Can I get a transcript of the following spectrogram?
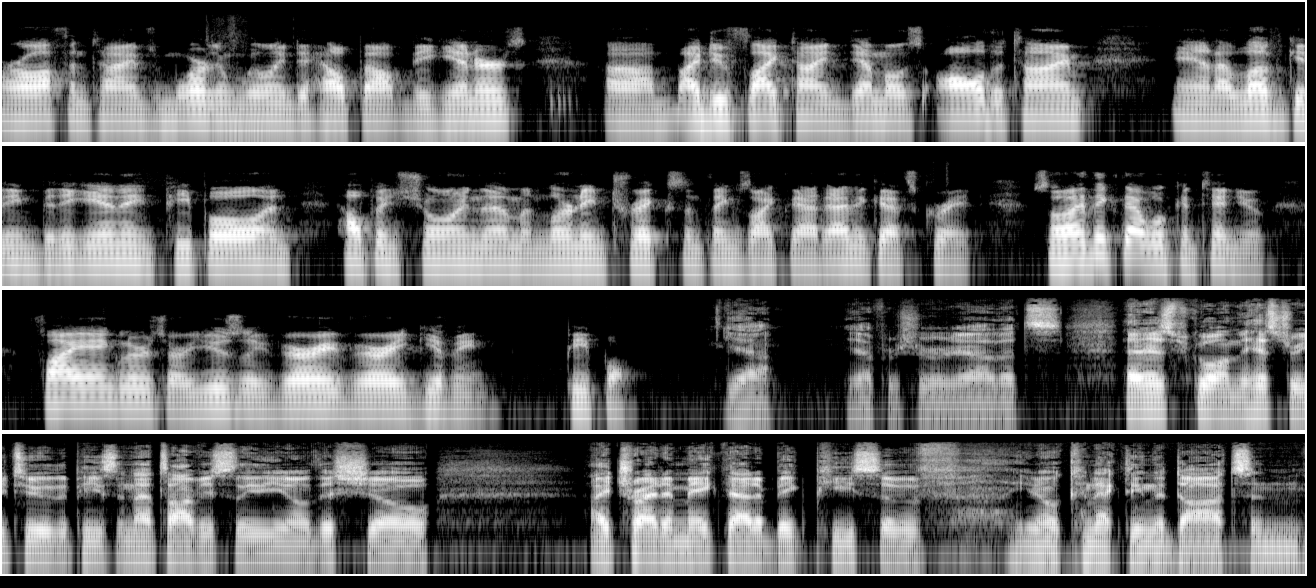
are oftentimes more than willing to help out beginners. Um, I do fly tying demos all the time, and I love getting beginning people and helping showing them and learning tricks and things like that. I think that's great. So I think that will continue. Fly anglers are usually very, very giving people. Yeah, yeah, for sure. Yeah, that's that is cool on the history too, the piece, and that's obviously you know this show. I try to make that a big piece of you know connecting the dots and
